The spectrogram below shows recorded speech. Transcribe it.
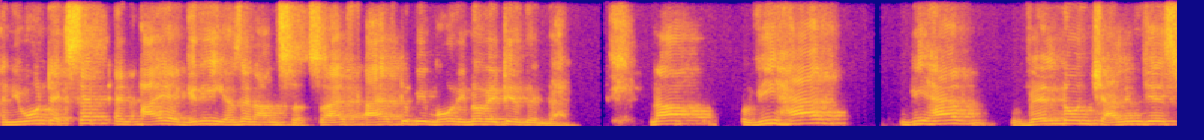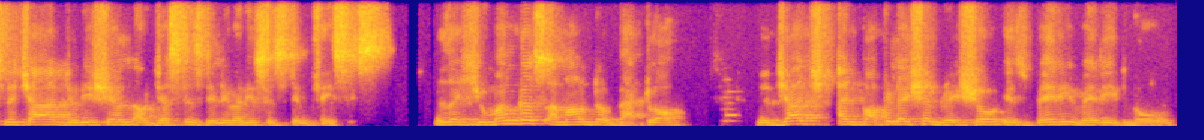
And you won't accept and I agree as an answer. So I have, I have to be more innovative than that. Now, we have we have well-known challenges which our judicial or justice delivery system faces. There's a humongous amount of backlog. The judge and population ratio is very, very low.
